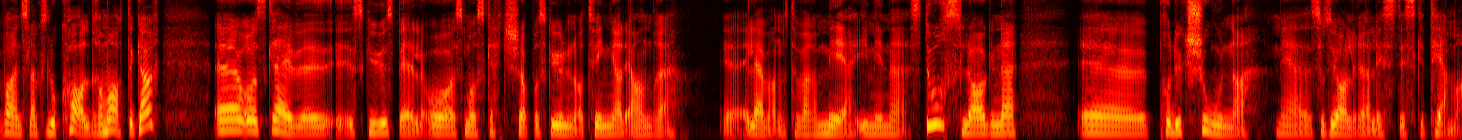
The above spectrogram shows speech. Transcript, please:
Var en slags lokal dramatiker. Eh, og skrev eh, skuespill og små sketsjer på skolen og tvinga de andre eh, elevene til å være med i mine storslagne eh, produksjoner med sosialrealistiske tema.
